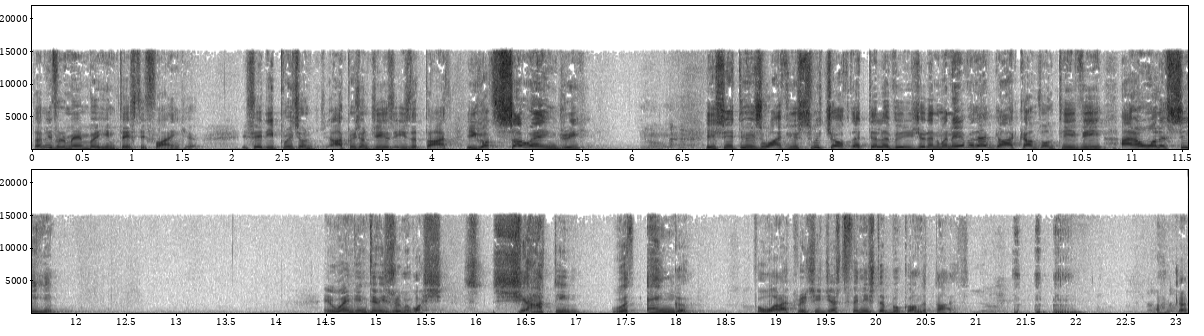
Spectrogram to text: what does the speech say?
Don't even remember him testifying here. He said he preached on I preached on Jesus is the tithe. He got so angry. He said to his wife, You switch off that television, and whenever that guy comes on TV, I don't want to see him. He went into his room and was sh- shouting with anger for what I preached. He just finished a book on the tithe. Okay.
